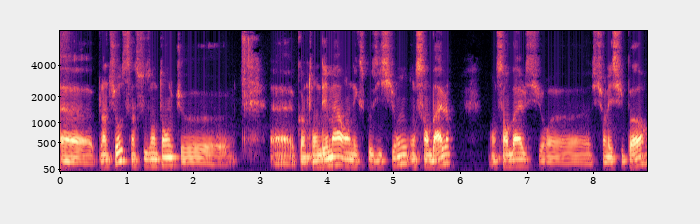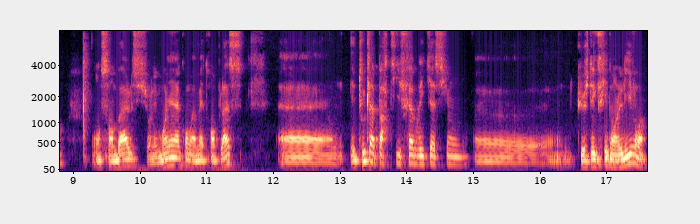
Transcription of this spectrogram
euh, plein de choses. Ça sous-entend que euh, quand on démarre en exposition, on s'emballe, on s'emballe sur euh, sur les supports, on s'emballe sur les moyens qu'on va mettre en place. Euh, et toute la partie fabrication euh, que je décris dans le livre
